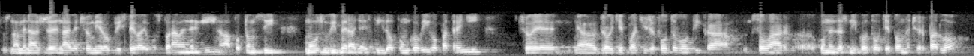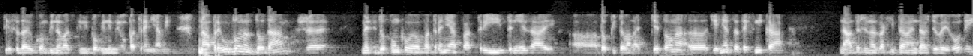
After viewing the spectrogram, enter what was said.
To znamená, že najväčšou mierou prispievajú k úsporám energií, no a potom si môžu vyberať aj z tých doplnkových opatrení, čo je zdroj tepla, čiže fotovoltika, solár, e, kondenzačný kotol, teplné čerpadlo. Tie sa dajú kombinovať s tými povinnými opatreniami. No a pre úplnosť dodám, že medzi doplnkové opatrenia patrí dnes aj dopytovaná teplná, e, tieňacia technika, nádrže na zachytávanie dažďovej vody,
